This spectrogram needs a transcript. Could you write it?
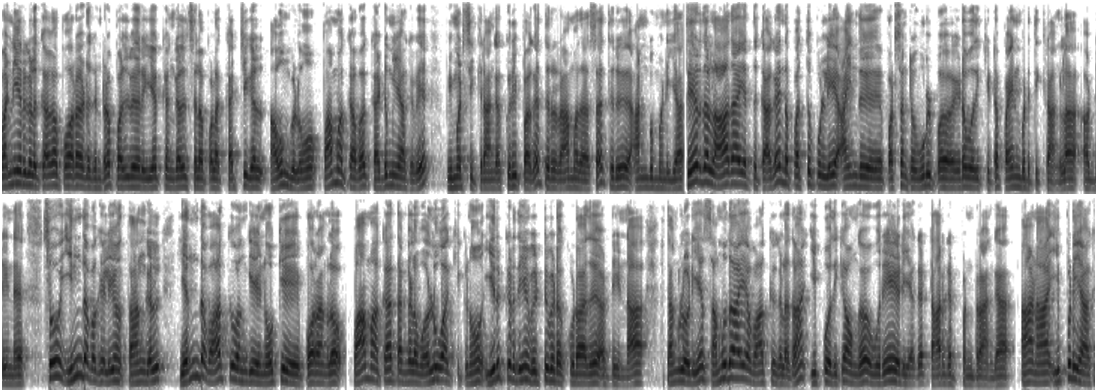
வன்னியர்களுக்காக போராடுகின்ற பல்வேறு இயக்கங்கள் சில பல கட்சிகள் அவங்களும் பாமகவை கடுமையாகவே விமர்சிக்கிறாங்க. குறிப்பாக திரு ராமதாசா திரு அன்புமணியா தேர்தல் ஆதாயத்துக்காக இந்த பத்து புள்ளி ஐந்து பர்சன்ட் உள் இடஒதுக்கீட்டை பயன்படுத்திக்கிறாங்களா அப்படின்னு. ஸோ இந்த வகையிலையும் தாங்கள் எந்த வாக்கு வங்கியை நோக்கி போறாங்களோ பாமக தங்களை வலுவாக்கிக்கணும் இருக்கிறதையும் விட்டுவிடக்கூடாது அப்படின்னா தங்களுடைய சமுதாய வாக்குகளை தான் இப்போதைக்கு அவங்க ஒரே அடியாக டார்கெட் பண்றாங்க. ஆனா இப்படியாக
